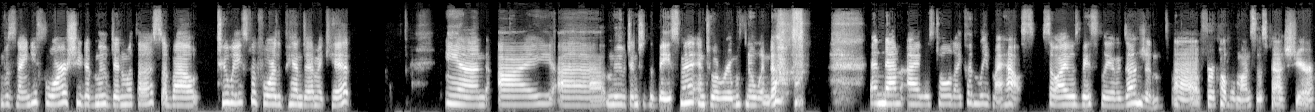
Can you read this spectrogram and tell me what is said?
was 94. She'd have moved in with us about two weeks before the pandemic hit. And I uh, moved into the basement into a room with no windows. and then I was told I couldn't leave my house. So I was basically in a dungeon uh, for a couple months this past year.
